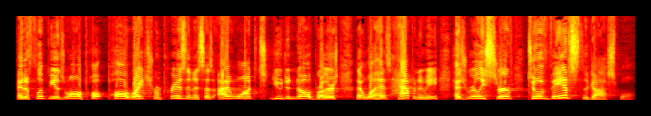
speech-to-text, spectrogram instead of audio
and in Philippians 1. Paul writes from prison and says, I want you to know, brothers, that what has happened to me has really served to advance the gospel.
